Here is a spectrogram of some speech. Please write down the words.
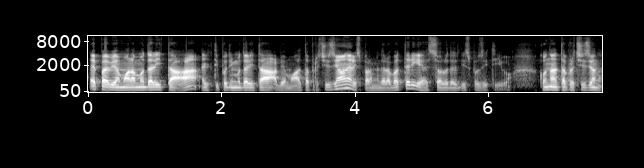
e poi abbiamo la modalità, il tipo di modalità abbiamo alta precisione, risparmio della batteria e solo del dispositivo. Con alta precisione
